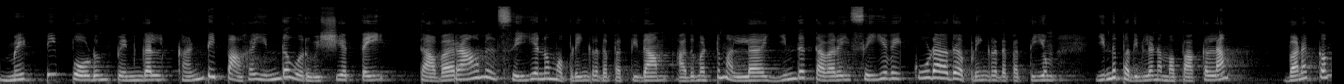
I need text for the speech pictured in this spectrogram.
மெட்டி போடும் பெண்கள் கண்டிப்பாக இந்த ஒரு விஷயத்தை தவறாமல் செய்யணும் அப்படிங்கிறத பற்றி தான் அது மட்டும் அல்ல இந்த தவறை செய்யவே கூடாது அப்படிங்கிறத பற்றியும் இந்த பதிவில் நம்ம பார்க்கலாம். வணக்கம்.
